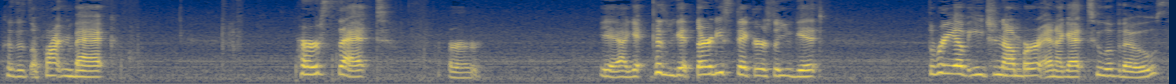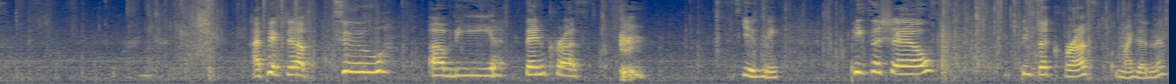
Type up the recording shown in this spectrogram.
because it's a front and back, per set, or yeah, I get because you get 30 stickers, so you get three of each number, and I got two of those. I picked up two of the thin crust, excuse me, pizza shells, pizza crust, oh my goodness.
